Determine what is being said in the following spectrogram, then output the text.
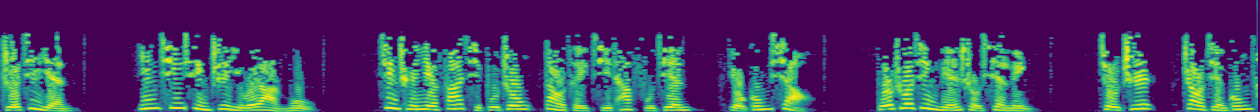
折进言。因轻信之以为耳目。晋臣夜发起不忠盗贼及他苻奸，有功效。伯卓敬联手县令，久之，召见公曹，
